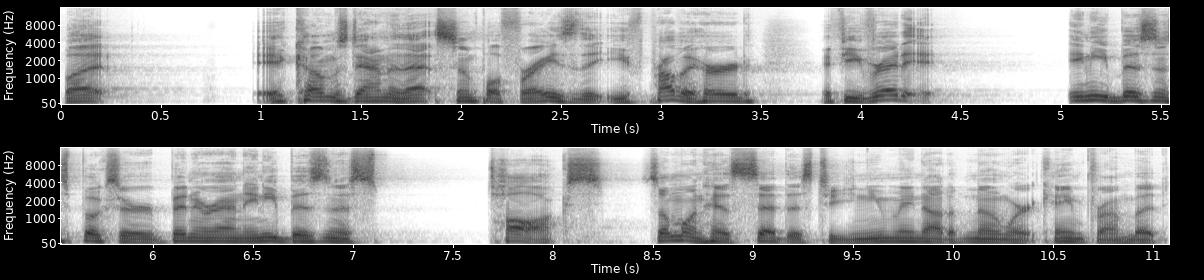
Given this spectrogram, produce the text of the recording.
but it comes down to that simple phrase that you've probably heard if you've read any business books or been around any business talks, someone has said this to you and you may not have known where it came from, but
